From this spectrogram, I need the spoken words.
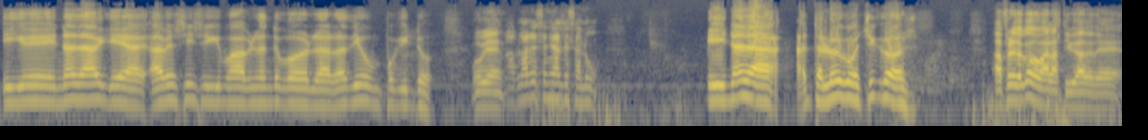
y que nada, que a, a ver si seguimos hablando por la radio un poquito. Muy bien. Hablar es señal de salud. Y nada, hasta luego chicos. Alfredo, ¿cómo van las actividades de,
